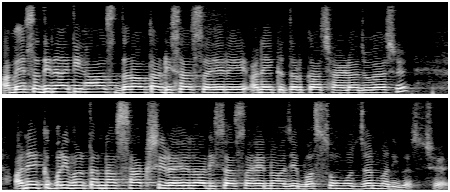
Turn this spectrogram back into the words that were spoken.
આ બે સદીના ઇતિહાસ ધરાવતા ડીસા શહેરે અનેક તડકા છાયડા જોયા છે. અનેક પરિવર્તનના સાક્ષી રહેલા ડીસા શહેરનો આજે બસોમો જન્મદિવસ છે.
